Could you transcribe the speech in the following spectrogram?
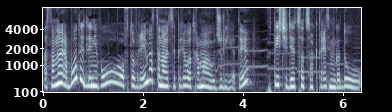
Основной работой для него в то время становится перевод Ромео и Джульетты. В 1943 году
